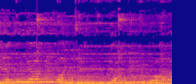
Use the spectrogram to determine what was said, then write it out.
念愿情念愿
